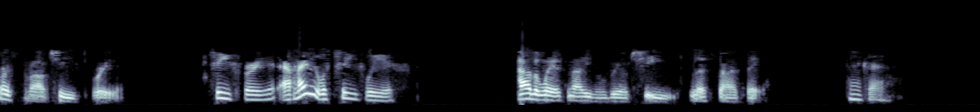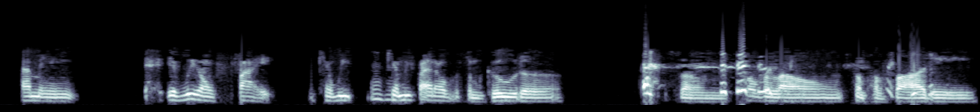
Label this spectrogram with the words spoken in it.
First of all, cheese spread. Cheese spread. Uh, maybe it was Cheez Whiz. Either way, it's not even real cheese. Let's start there. Okay. I mean, if we don't fight, can we Mhm. can we fight over some Gouda, some provolone, some Havarti?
